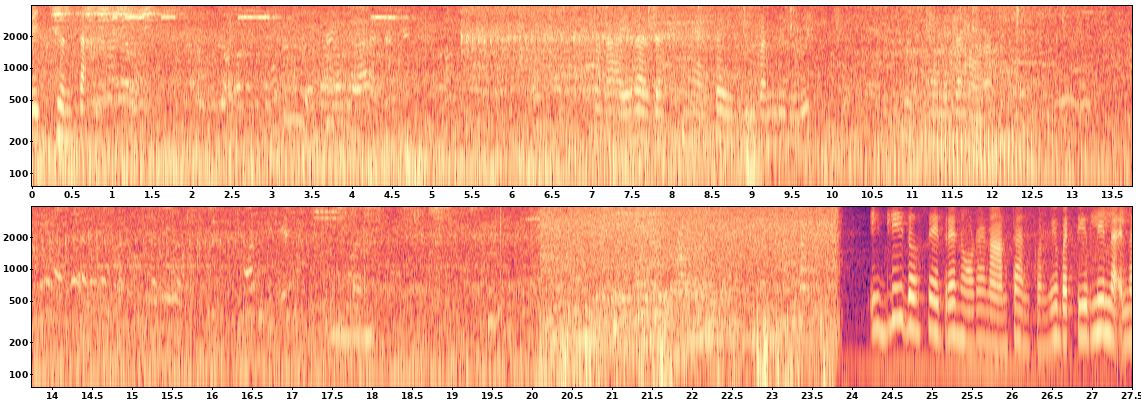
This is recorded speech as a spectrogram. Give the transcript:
ವೆಜ್ ಅಂತ ರಾಯರ ದರ್ಶನ ಅಂತ ಇಲ್ಲಿ ಬಂದಿದ್ದೀವಿ ಏನಿಲ್ಲ ನೋಡೋಣ ಇಡ್ಲಿ ದೋಸೆ ಇದ್ದರೆ ನೋಡೋಣ ಅಂತ ಅಂದ್ಕೊಂಡ್ವಿ ಬಟ್ ಇರಲಿಲ್ಲ, ಎಲ್ಲ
